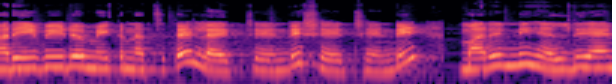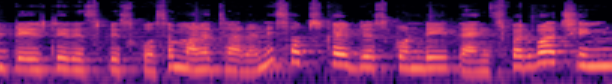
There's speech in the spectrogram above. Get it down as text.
మరి ఈ వీడియో మీకు నచ్చితే లైక్ చేయండి షేర్ చేయండి. మరిన్ని హెల్దీ అండ్ టేస్టీ రెసిపీస్ కోసం మన ఛానల్ని సబ్స్క్రైబ్ చేసుకోండి. Thanks for watching.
